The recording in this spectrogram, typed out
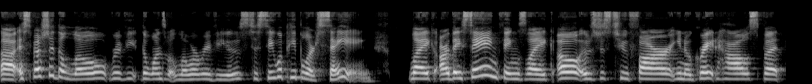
uh, especially the low review, the ones with lower reviews, to see what people are saying. Like, are they saying things like, "Oh, it was just too far," you know, great house, but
